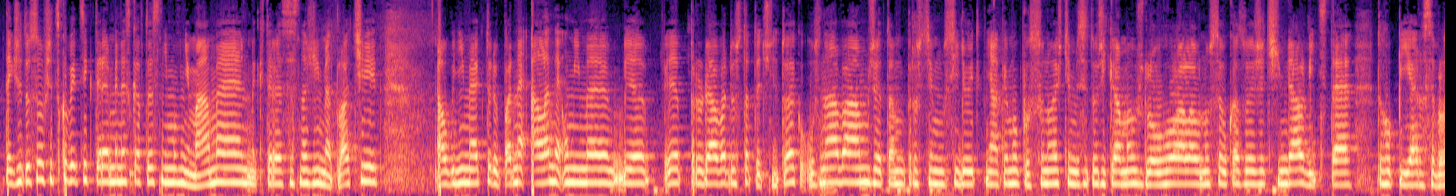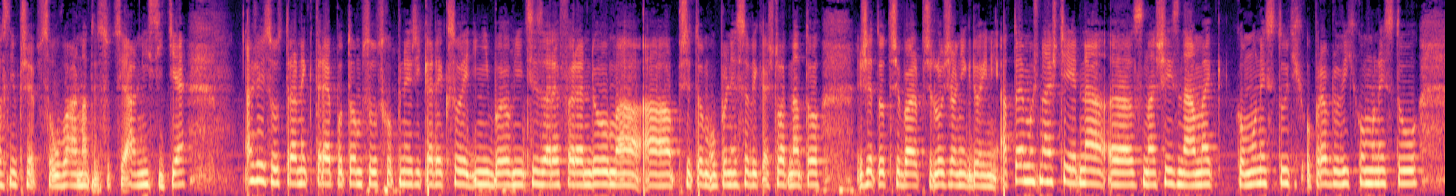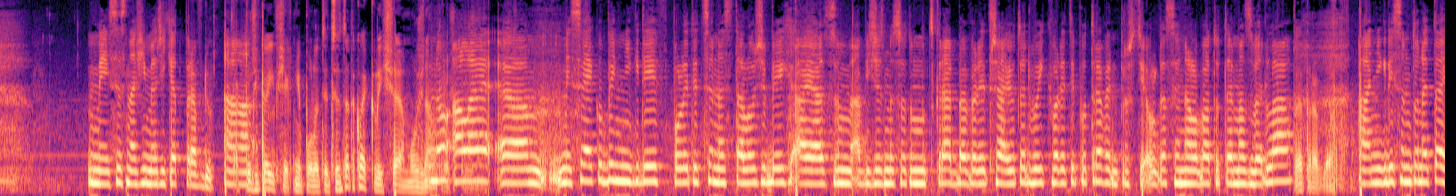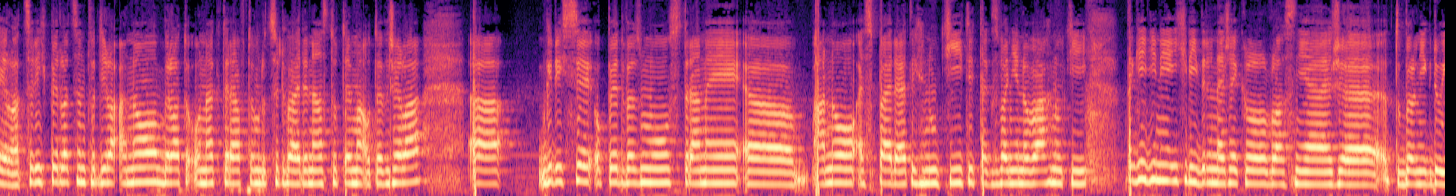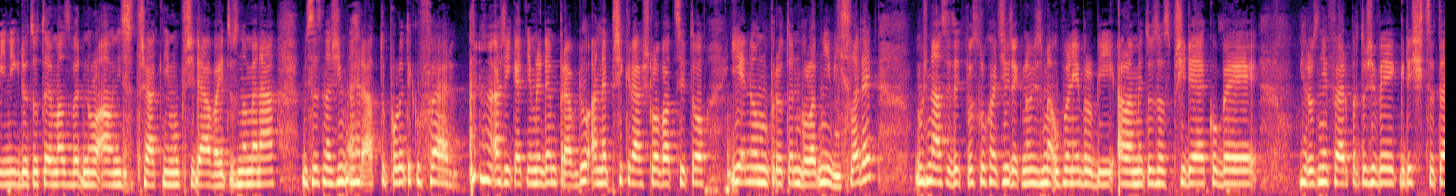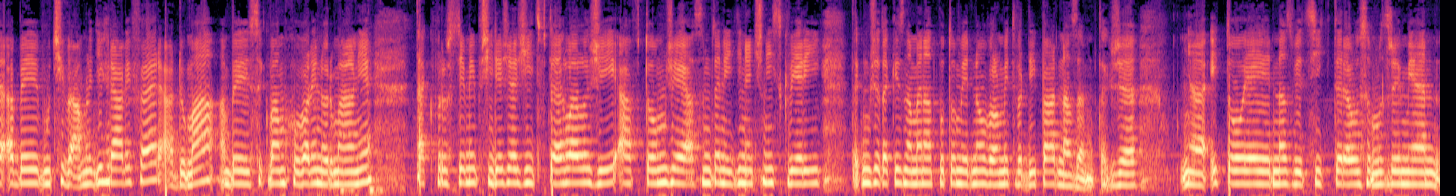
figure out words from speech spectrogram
takže to jsou všechno věci, které my dneska v té sněmovně máme, které se snažíme tlačit a uvidíme, jak to dopadne, ale neumíme je, je prodávat dostatečně. To jako uznávám, že tam prostě musí dojít k nějakému posunu, ještě my si to říkáme už dlouho, ale ono se ukazuje, že čím dál víc té, toho PR se vlastně přesouvá na ty sociální sítě a že jsou strany, které potom jsou schopny říkat, jak jsou jediní bojovníci za referendum a, a přitom úplně se vykašlat na to, že to třeba předložil někdo jiný. A to je možná ještě jedna eh, z našich známek komunistů, těch opravdových komunistů, my se snažíme říkat pravdu. A... Tak to říkají všichni politici, to je takové kliše možná. No trošku. ale um, my se jakoby nikdy v politice nestalo, že bych, a já jsem, a víš, že jsme se o tom moc krát bavili, třeba i o té dvojí kvality potravin. Prostě Olga Sehnalová to téma zvedla. To je pravda. A nikdy jsem to netajila. Celých pět let jsem tvrdila ano, byla to ona, která v tom roce 2011 to téma otevřela. A když si opět vezmu strany uh, ANO, SPD, ty hnutí, ty takzvaně nová hnutí, tak jediný jejich lídr neřekl vlastně, že to byl někdo jiný, kdo to téma zvednul a oni se třeba k němu přidávají. To znamená, my se snažíme hrát tu politiku fair a říkat těm lidem pravdu a nepřikrášlovat si to jenom pro ten volební výsledek. Možná si teď posluchači řeknou, že jsme úplně blbí, ale mi to zase přijde jakoby hrozně fér, protože vy, když chcete, aby vůči vám lidi hráli fér a doma, aby se k vám chovali normálně, tak prostě mi přijde, že žít v téhle lži a v tom, že já jsem ten jedinečný skvělý, tak může taky znamenat potom jednou velmi tvrdý pád na zem. Takže e, i to je jedna z věcí, kterou samozřejmě,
